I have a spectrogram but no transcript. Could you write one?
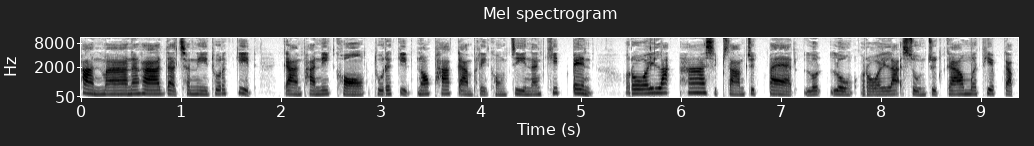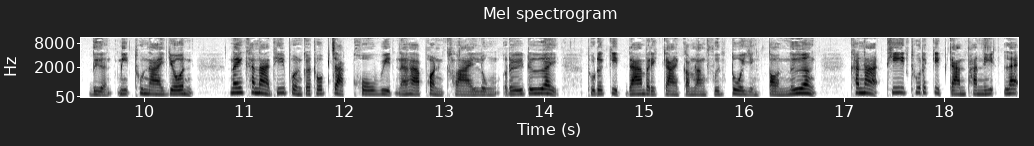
ผ่านมานะคะ ดัชนีธุรกิจ การพาณิชย์ของธุรกิจนอกภาคการผลิตของจีนนั้นคิดเป็นร้อยละ 53.8 ลดลงร้อยละ 0.9 เมื่อเทียบกับเดือนมิถุนายน ในขณะที่ผลกระทบจากโควิดนะคะผ่อนคลายลงเรื่อยๆ ธุรกิจด้านบริการกำลังฟื้นตัวอย่างต่อเนื่อง ขณะที่ธุรกิจการพาณิชย์และ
